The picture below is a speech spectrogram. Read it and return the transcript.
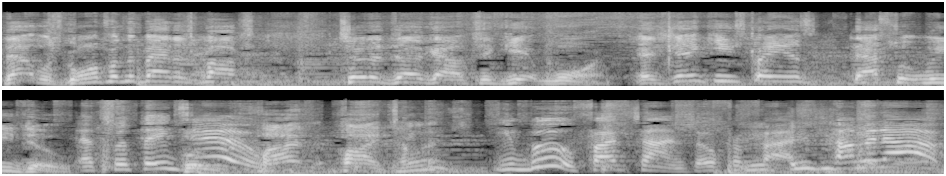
That was going from the batter's box to the dugout to get warm. As Yankees fans, that's what we do. That's what they do. Five, five times? You boo five times, 0 for 5. Coming up.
